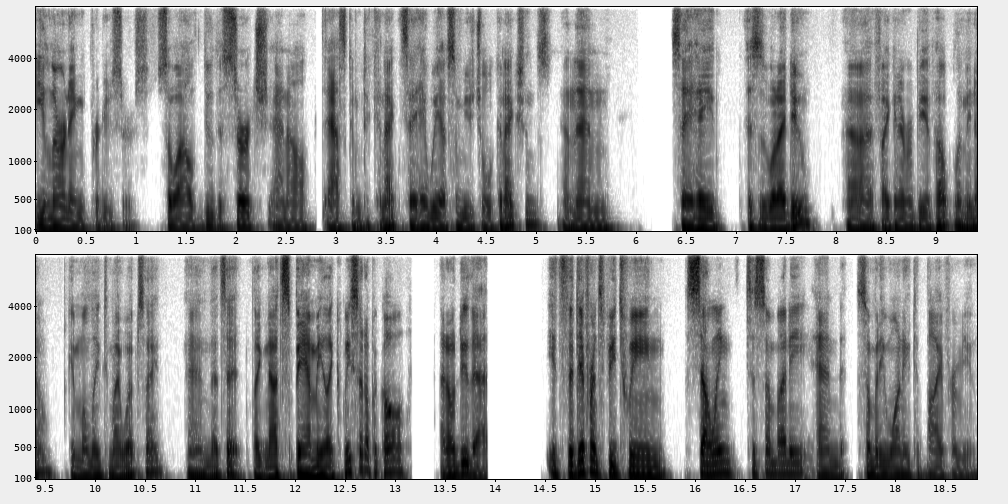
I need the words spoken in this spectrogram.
e-learning producers. So I'll do the search and I'll ask them to connect, say, hey, we have some mutual connections, and then say, hey, this is what I do. Uh, if I can ever be of help, let me know. Give them a link to my website, and that's it. Like not spam me, like, can we set up a call? I don't do that. It's the difference between selling to somebody and somebody wanting to buy from you.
